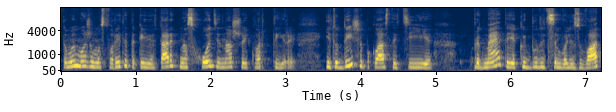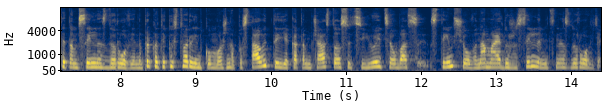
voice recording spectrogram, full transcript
то ми можемо створити такий вівтарик на сході нашої квартири і туди ще покласти ці предмети, які будуть символізувати там сильне здоров'я. Наприклад, якусь тваринку можна поставити, яка там часто асоціюється у вас з тим, що вона має дуже сильне міцне здоров'я.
